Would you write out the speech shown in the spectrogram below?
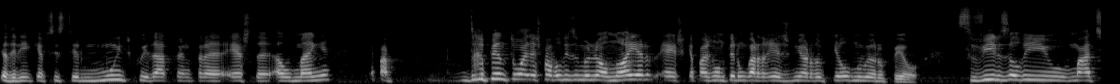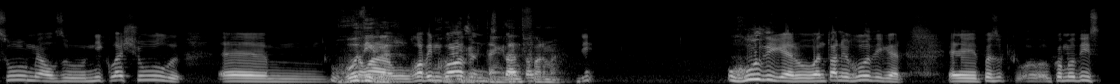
eu diria que é preciso ter muito cuidado contra esta Alemanha, epá, de repente tu olhas para a baliza Manuel Neuer, és capaz de não ter um guarda-redes melhor do que ele no europeu. Se vires ali o Mats Hummels, o Niklas Schul, um, o, Rudiger, lá, o Robin Gosens, tem grande forma. O Rudiger, o António Rudiger, eh, depois, como eu disse,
